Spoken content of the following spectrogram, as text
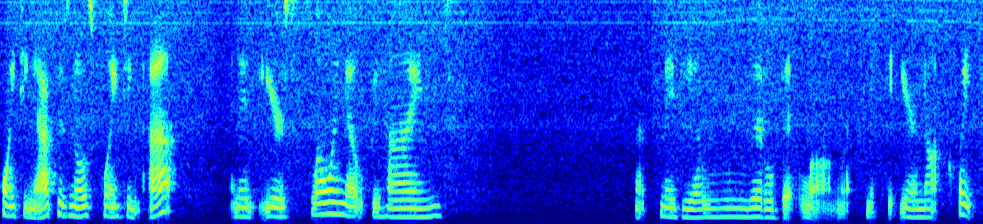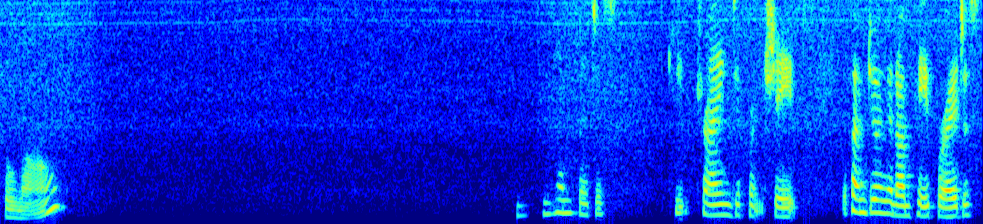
pointing up, his nose pointing up, and his ears flowing out behind. That's maybe a little bit long. Let's make the ear not quite so long. Sometimes I just keep trying different shapes. If I'm doing it on paper, I just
